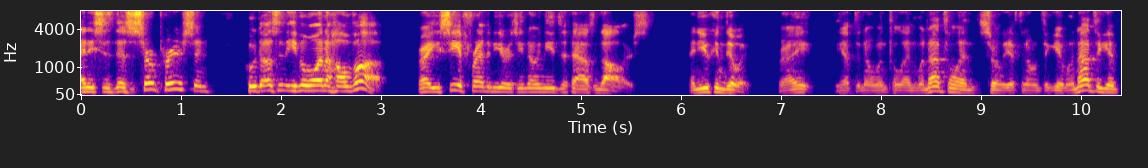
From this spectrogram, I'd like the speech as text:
And he says there's a certain person who doesn't even want a halva, right? You see a friend of yours, you know he needs a thousand dollars, and you can do it, right? You have to know when to lend, when not to lend. Certainly, you have to know when to give, when not to give.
